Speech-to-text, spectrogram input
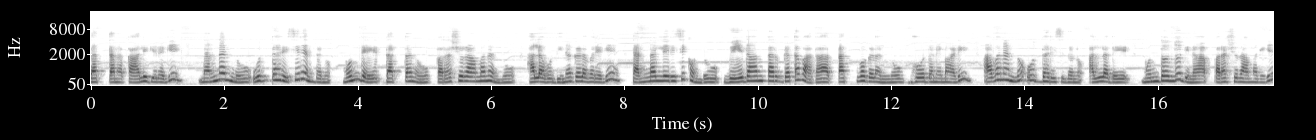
ದತ್ತನ ಕಾಲಿಗೆರಗಿ ನನ್ನನ್ನು ಉದ್ಧರಿಸಿರೆಂದನು. ಮುಂದೆ ದತ್ತನು ಪರಶುರಾಮನನ್ನು ಹಲವು ದಿನಗಳವರೆಗೆ ತನ್ನಲ್ಲಿರಿಸಿಕೊಂಡು ವೇದಾಂತರ್ಗತವಾದ ತತ್ವಗಳನ್ನು ಬೋಧನೆ ಮಾಡಿ ಅವನನ್ನು ಉದ್ಧರಿಸಿದನು. ಅಲ್ಲದೆ ಮುಂದೊಂದು ದಿನ ಪರಶುರಾಮನಿಗೆ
